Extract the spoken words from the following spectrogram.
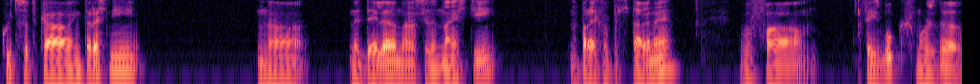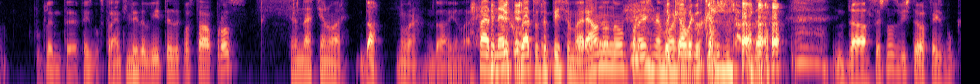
които са така интересни. На неделя на 17 направихме представяне в а, Фейсбук. Може да погледнете Фейсбук страницата и да видите за какво става въпрос. 17 януари. Да, Добре. да, януари. Това е днес, когато записваме реално, но понеже не може. Така да го кажа, да. да. да, всъщност вижте във Фейсбук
